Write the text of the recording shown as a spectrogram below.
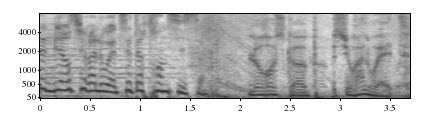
Vous êtes bien sur Alouette, 7h36. L'horoscope sur Alouette.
